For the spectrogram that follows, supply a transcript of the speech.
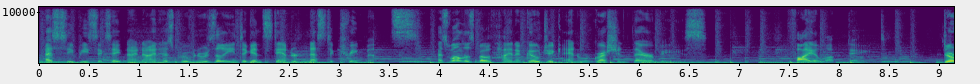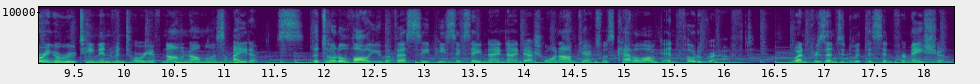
SCP 6899 has proven resilient against standard amnestic treatments, as well as both hypnagogic and regression therapies. File update. During a routine inventory of non anomalous items, the total volume of SCP 6899 1 objects was catalogued and photographed. When presented with this information,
